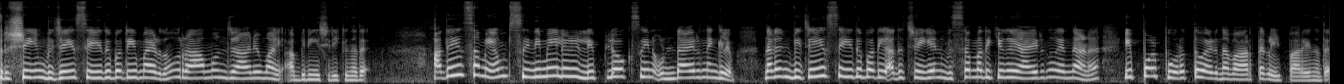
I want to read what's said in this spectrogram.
തൃശയും വിജയ് സേതുപതിയുമായിരുന്നു റാമും ജാനുമായി അഭിനയിച്ചിരിക്കുന്നത്. അതേസമയം സിനിമയിൽ ഒരു ലിപ് ലോക്ക് സീൻ ഉണ്ടായിരുന്നെങ്കിലും നടൻ വിജയ് സേതുപതി അത് ചെയ്യാൻ വിസമ്മതിക്കുകയായിരുന്നു എന്നാണ് ഇപ്പോൾ പുറത്തു വരുന്ന വാർത്തകളിൽ പറയുന്നത്.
